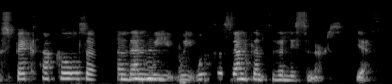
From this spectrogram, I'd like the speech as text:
spectacles and then mm-hmm. we, we, we present them to the listeners yes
